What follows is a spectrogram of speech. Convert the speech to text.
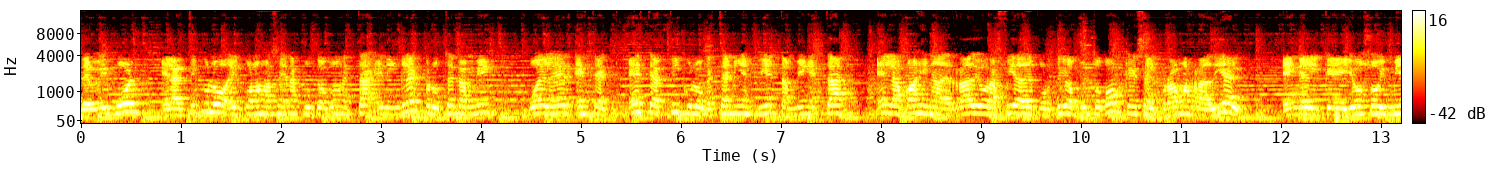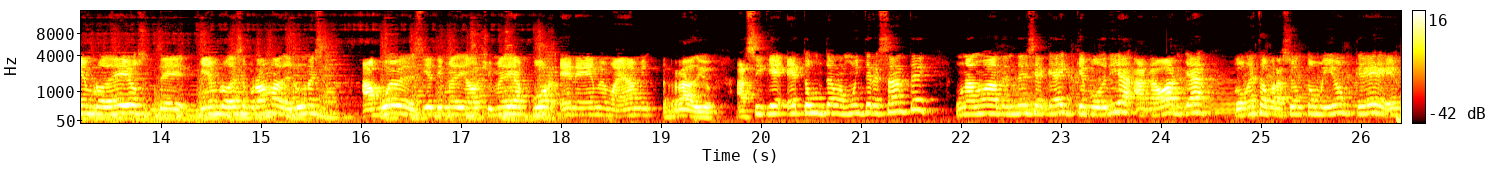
de béisbol. El artículo en conlasbasesllenas.com está en inglés, pero usted también puede leer este, este artículo que está en ESPN, también está en la página de radiografiadeportiva.com, que es el programa radial en el que yo soy miembro de ellos, de miembro de ese programa de lunes a jueves de 7 y media a 8 y media por NM Miami Radio. Así que esto es un tema muy interesante, una nueva tendencia que hay que podría acabar ya con esta operación Tomillón, que es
